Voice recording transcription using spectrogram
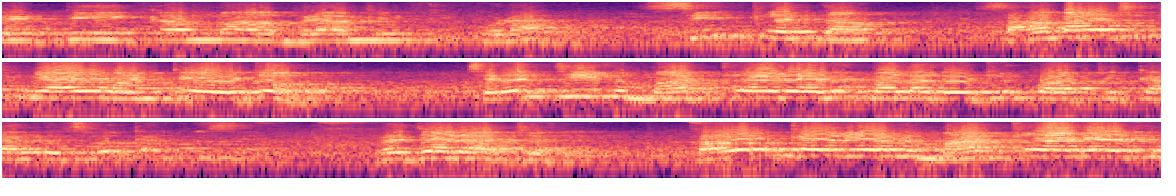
రెడ్డి కమ్మ బ్రాహ్మణ్కి కూడా సీట్లు ఇద్దాం సామాజిక న్యాయం అంటే ఏటో చిరంజీవి మాట్లాడాడు మళ్ళా రెడ్డి పార్టీ కాంగ్రెస్లో కనిపిస్తాడు. ప్రజారాజ్యం. పవన్ కళ్యాణ్ మాట్లాడాడు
